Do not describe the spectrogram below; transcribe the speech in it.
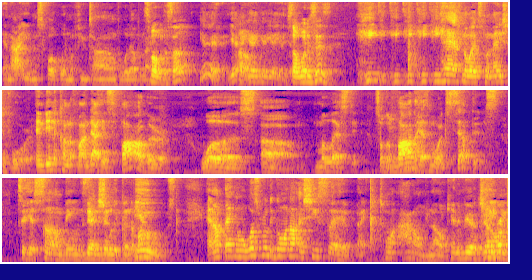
And I even spoke with him a few times or whatever. Like, Spoke with the son. Yeah, yeah, Oh. yeah, yeah, yeah, yeah. So what is his? he, he, he, he, he has no explanation for it. And then to come to find out, his father was um, molested. So the father has more acceptance to his son being Mm. Sexually than- than the mom. confused. And I'm thinking, well, what's really going on? And she said, like, I don't know. Can it be a Can genera- you-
